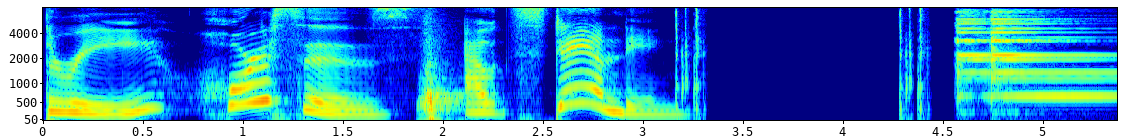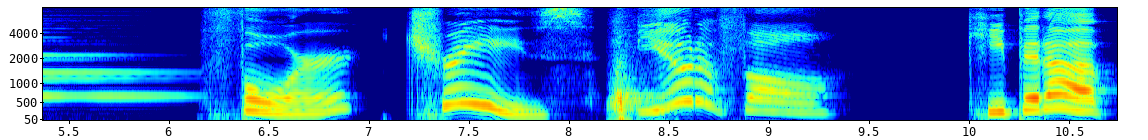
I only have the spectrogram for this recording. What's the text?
Three horses. Outstanding. Four trees. Beautiful. Keep it up.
